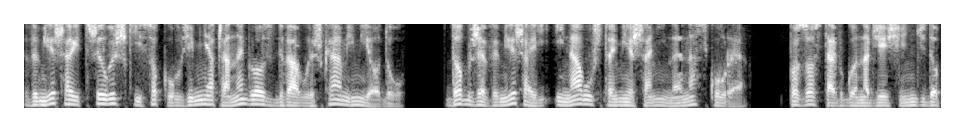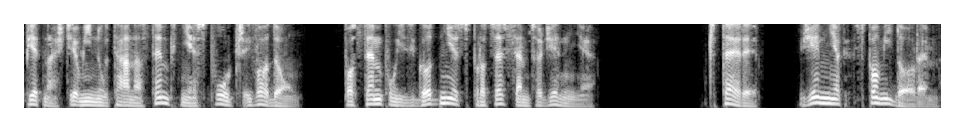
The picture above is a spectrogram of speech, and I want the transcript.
Wymieszaj 3 łyżki soku ziemniaczanego z 2 łyżkami miodu. Dobrze wymieszaj i nałóż tę mieszaninę na skórę. Pozostaw go na 10 do 15 minut a następnie spłucz wodą. Postępuj zgodnie z procesem codziennie. 4. Ziemniak z pomidorem.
